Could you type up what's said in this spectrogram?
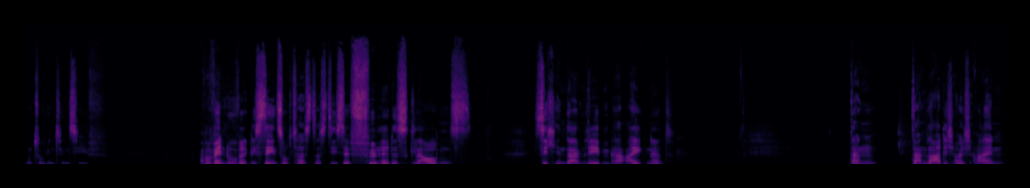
und zu intensiv. Aber wenn du wirklich Sehnsucht hast, dass diese Fülle des Glaubens sich in deinem Leben ereignet, dann, dann lade ich euch ein,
